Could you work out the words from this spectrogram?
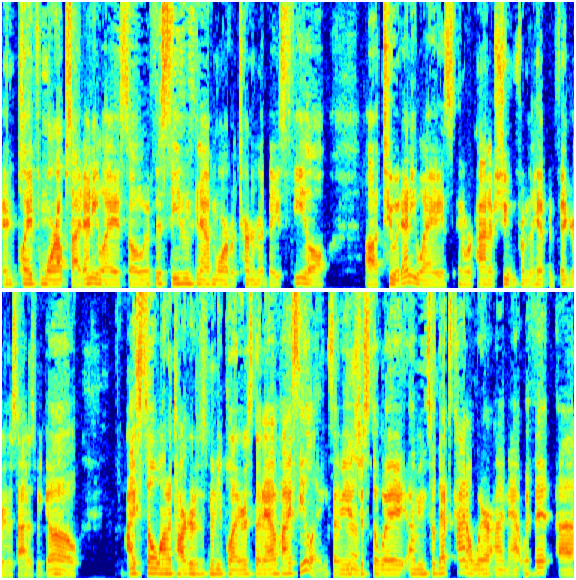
and played for more upside anyway. So if this season's gonna have more of a tournament based feel uh, to it, anyways, and we're kind of shooting from the hip and figuring this out as we go, I still want to target as many players that have high ceilings. I mean, yeah. it's just the way. I mean, so that's kind of where I'm at with it. Uh,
